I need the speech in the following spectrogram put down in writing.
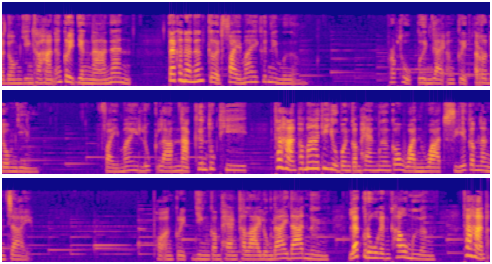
ระดมยิงทหารอังกฤษอย่างหนาแน่น แต่ขณะนั้นเกิดไฟไหม้ขึ้นในเมือง เพราะถูกปืนใหญ่อังกฤษระดมยิง ไฟไหม้ลุกลามหนักขึ้นทุกที ทหารพม่าที่อยู่บนกำแพงเมืองก็วันหวาดเสียกำลังใจ พออังกฤษยิงกำแพงทลายลงได้ด้านหนึ่ง และกรูกันเข้าเมือง ทหารพ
